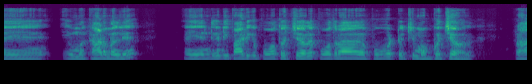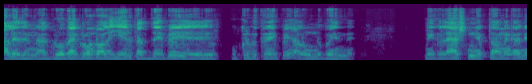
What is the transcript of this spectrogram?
ఈ- కాడమల్లి. ఎందుకంటే ఈ పాటికి పూత వచ్చేవాళ్ళు పూత రా పువ్వు పట్టు వచ్చి మొగ్గు వచ్చేవాళ్ళు. రాలేదండి. ఆ గ్రో బ్యాగ్లో ఉండడం వల్ల ఏరు పెద్ద అయిపోయి ఉక్కిరి బిక్కిరి అయిపోయి అలా ఉండిపోయింది. మీకు లాస్ట్ నేను చెప్తా ఉన్నా కానీ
